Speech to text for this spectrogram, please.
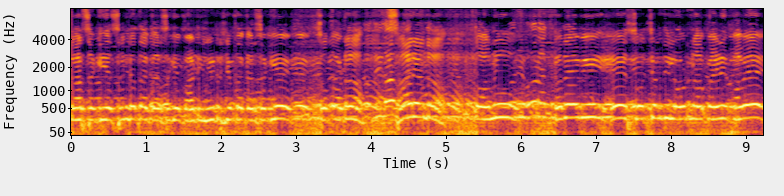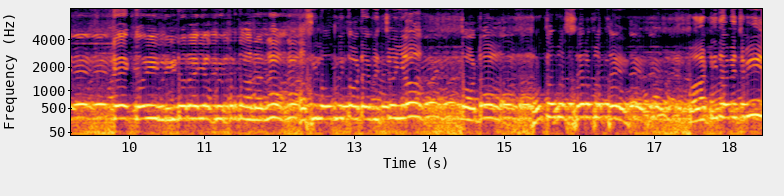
ਕਰ ਸਕੀਏ, ਸੰਗਤ ਦਾ ਕਰ ਸਕੀਏ, ਪਾਰਟੀ ਲੀਡਰਸ਼ਿਪ ਦਾ ਕਰ ਸਕੀਏ। ਸੋ ਤੁਹਾਡਾ ਸਾਰਿਆਂ ਦਾ ਤੁਹਾਨੂੰ ਕਦੇ ਵੀ ਇਹ ਸੋਚਣ ਦੀ ਲੋੜ ਨਾ ਪੈਣੀ ਪਵੇ ਕਿ ਕੋਈ ਲੀਡਰ ਹੈ ਜਾਂ ਕੋਈ ਪ੍ਰਧਾਨ ਹੈ ਨਾ, ਅਸੀਂ ਲੋਕ ਵੀ ਤੁਹਾਡੇ ਵਿੱਚੋਂ ਹੀ ਆ ਤੁਹਾਡਾ ਹੁਕਮ ਸਿਰ ਮੱਥੇ। ਪਾਰਟੀ ਦੇ ਵਿੱਚ ਵੀ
